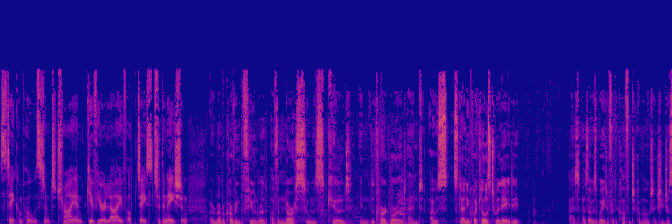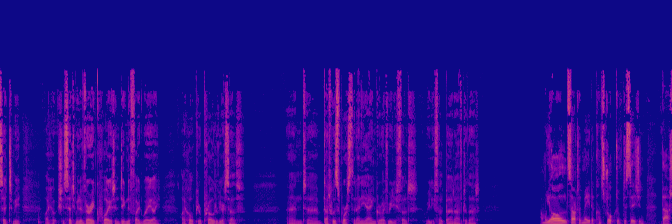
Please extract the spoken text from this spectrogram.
stay composed and to try and give your live update to the nation. I remember covering the funeral of a nurse who was killed in the third world, and I was standing quite close to a lady as, as I was waiting for the coffin to come out, and she just said to me, I ho- she said to me in a very quiet and dignified way, I, I hope you're proud of yourself. And uh, that was worse than any anger. I've really felt, really felt bad after that. And we all sort of made a constructive decision that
